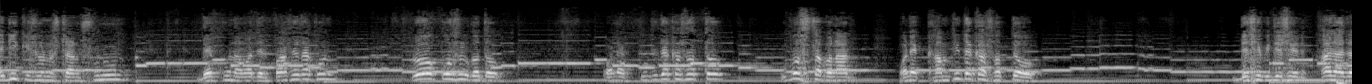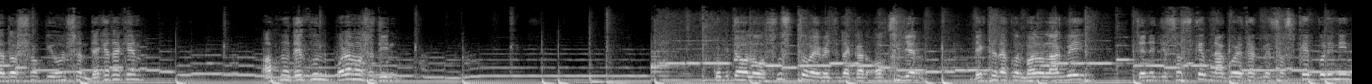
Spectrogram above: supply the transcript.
এডি কিছু অনুষ্ঠান শুনুন, দেখুন, আমাদের পাশে থাকুন। প্রকৌশলগত অনেক ত্রুটি দেখা সত্ত্বেও, উপস্থাপনার অনেক খামতি দেখা সত্ত্বেও দেশে বিদেশের হাজার হাজার দর্শক এই অনুষ্ঠান দেখে থাকেন। আপনি দেখুন, পরামর্শ দিন। কবিতা হলো সুস্থভাবে বেঁচে থাকার অক্সিজেন। দেখতে থাকুন, ভালো লাগবেই চ্যানেলটি সাবস্ক্রাইব না করে থাকলে সাবস্ক্রাইব করে নিন।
